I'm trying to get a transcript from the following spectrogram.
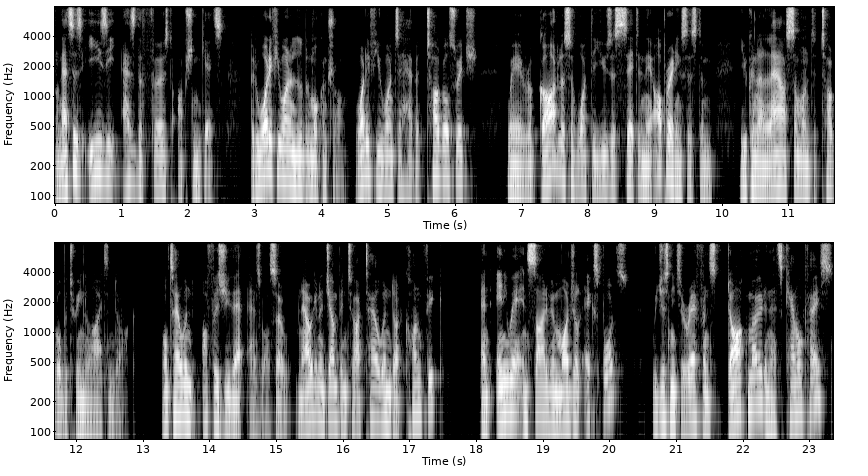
And that's as easy as the first option gets. But what if you want a little bit more control? What if you want to have a toggle switch where regardless of what the user set in their operating system, you can allow someone to toggle between light and dark. Well, Tailwind offers you that as well. So now we're going to jump into our tailwind.config and anywhere inside of your module exports, we just need to reference dark mode and that's camel case.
